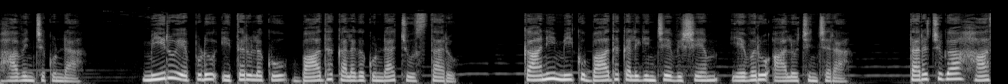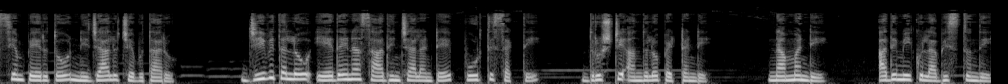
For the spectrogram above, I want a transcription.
భావించకుండా మీరు ఎప్పుడూ ఇతరులకు బాధ కలగకుండా చూస్తారు. కాని మీకు బాధ కలిగించే విషయం ఎవరూ ఆలోచించరా. తరచుగా హాస్యం పేరుతో నిజాలు చెబుతారు. జీవితంలో ఏదైనా సాధించాలంటే పూర్తి శక్తి దృష్టి అందులో పెట్టండి. నమ్మండి అది మీకు లభిస్తుంది.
